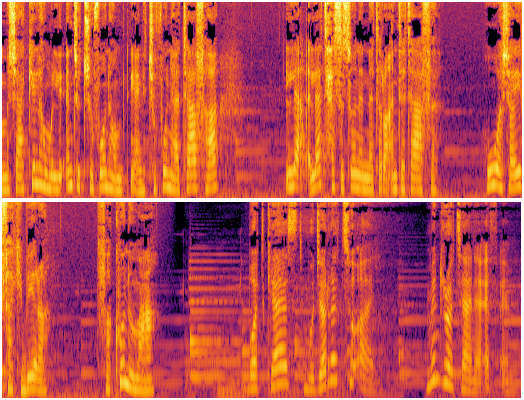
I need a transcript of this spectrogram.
مشاكلهم اللي أنتم تشوفونهم يعني تشوفونها تافهة لا لا تحسسون أن ترى أنت تافه. هو شايفها كبيرة فكونوا معاه بودكاست مجرد سؤال من روتانا اف ام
